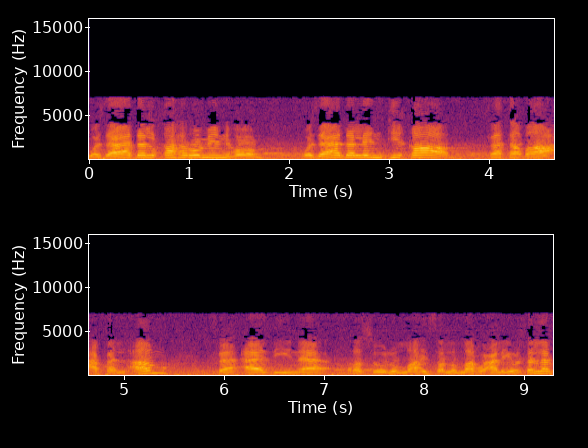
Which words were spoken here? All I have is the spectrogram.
وزاد القهر منهم وزاد الانتقام. فتضاعف الأمر فأذن رسول الله صلى الله عليه وسلم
